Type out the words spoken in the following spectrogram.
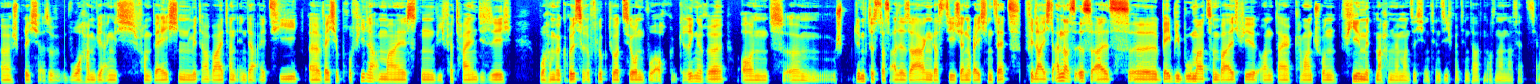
äh, sprich, also wo haben wir eigentlich von welchen Mitarbeitern in der IT äh, welche Profile am meisten, wie verteilen die sich, wo haben wir größere Fluktuationen, wo auch geringere. Und ähm, stimmt es, dass alle sagen, dass die Generation Z vielleicht anders ist als äh, Babyboomer zum Beispiel. Und da kann man schon viel mitmachen, wenn man sich intensiv mit den Daten auseinandersetzt, ja.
